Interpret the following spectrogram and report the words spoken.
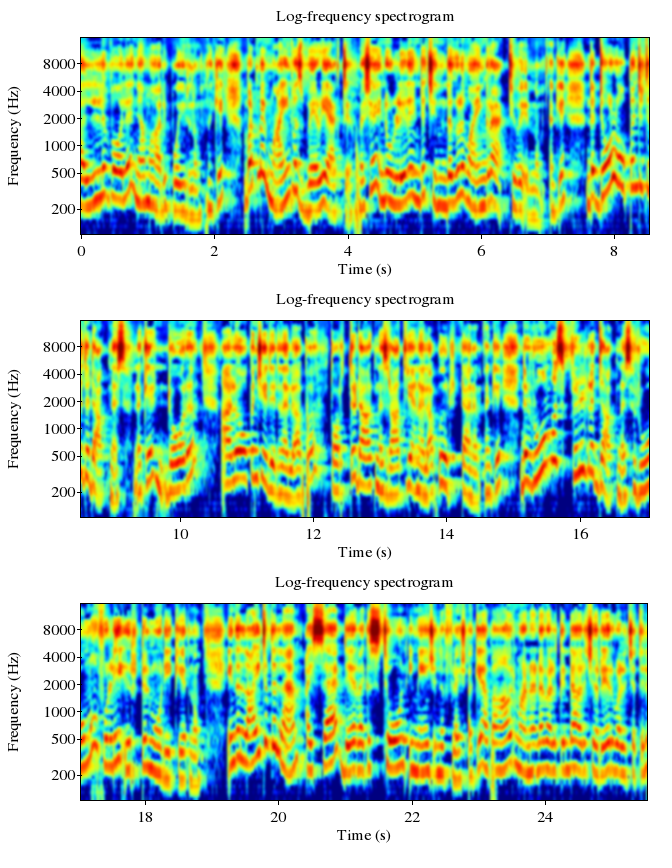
കല്ല് പോലെ ഞാൻ മാറിപ്പോയിരുന്നു okay but my mind was very active പക്ഷേ എന്റെ ഉള്ളിൽ എന്റെ ചിന്തകൾ ഭയങ്കര ആക്റ്റീവ് ആയിരുന്നു. Okay the door open to the darkness okay door all open ചെയ്തിരുന്നല്ലോ. അപ്പോൾ പുറത്ത് ഡാർക്ക്നെസ് രാത്രിയാണല്ലോ അപ്പോൾ ഇരുട്ടാണ്. Okay the room was filled with darkness room fully ഇരുട്ടിൽ മൂടിയിരിക്കുകയായിരുന്നു in the light of the lamp I sat there like a stone image in the flesh okay അപ്പോൾ ആ ഒരു മണ്ണെണ്ണ വിളക്കിന്റെ ആ ഒരു ചെറിയൊരു വെളിച്ചത്തിൽ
